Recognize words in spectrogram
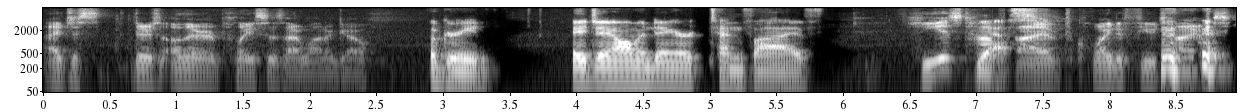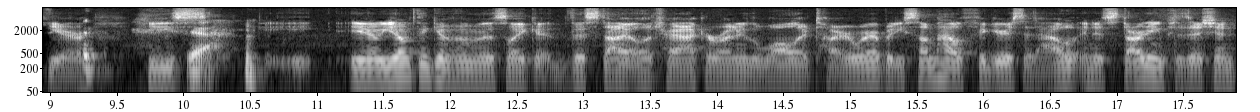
I just, there's other places I want to go. Agreed. AJ Allmendinger, 10 5. He is top yes. five quite a few times here. He's yeah. you know, you don't think of him as like this style of track or running the wall or tire wear, but he somehow figures it out in his starting position.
